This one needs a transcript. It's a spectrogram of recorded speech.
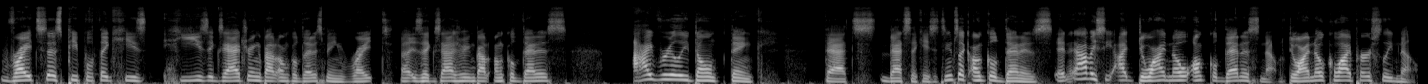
Wright says people think he's he's exaggerating about Uncle Dennis being right. Uh, is exaggerating about Uncle Dennis. I really don't think that's that's the case. It seems like Uncle Dennis, and obviously, I do I know Uncle Dennis? No. Do I know Kawhi personally? No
